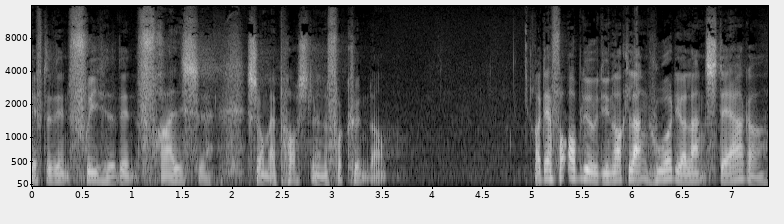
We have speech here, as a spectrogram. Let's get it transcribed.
efter den frihed, den frelse, som apostlene forkyndte om. Og derfor oplevede de nok langt hurtigere og langt stærkere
